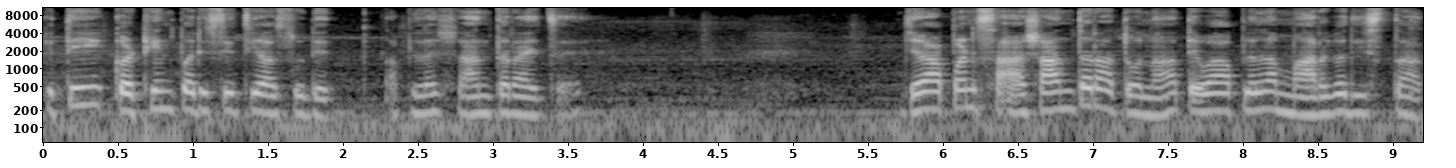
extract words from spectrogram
किती कठीण परिस्थिती असू देत आपल्याला शांत राहायचं आहे जेव्हा आपण सा शांत राहतो ना तेव्हा आपल्याला मार्ग दिसतात.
